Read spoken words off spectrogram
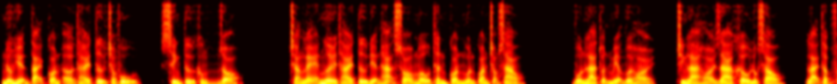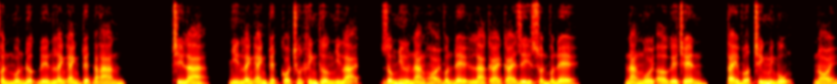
nương hiện tại còn ở thái tử trong phủ, sinh tử không rõ. Chẳng lẽ ngươi thái tử điện hạ so mẫu thân còn muốn quan trọng sao? Vốn là thuận miệng vừa hỏi, chính là hỏi ra khẩu lúc sau, lại thập phần muốn được đến lanh anh tuyết đáp án. Chỉ là, nhìn lanh Ánh tuyết có chút khinh thường nhìn lại, giống như nàng hỏi vấn đề là cái cái gì xuẩn vấn đề. Nàng ngồi ở ghế trên, tay vuốt chính mình bụng, nói,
